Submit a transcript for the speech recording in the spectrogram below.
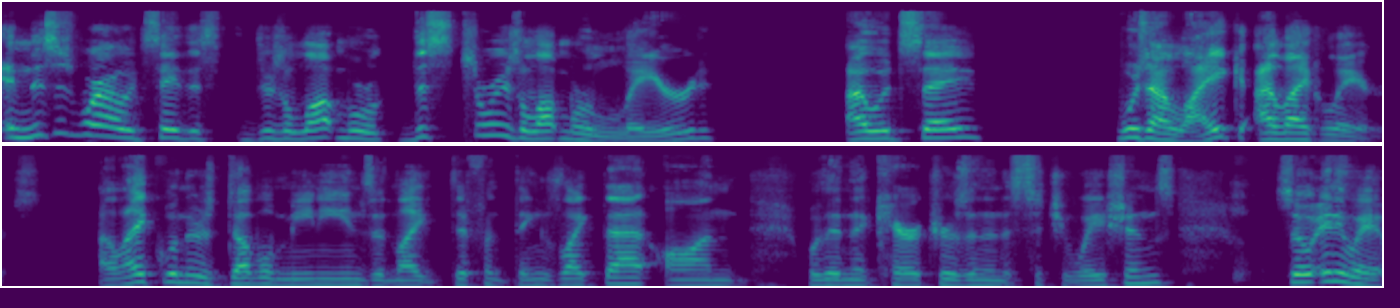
and this is where I would say this. There's a lot more. This story is a lot more layered. I would say, which I like. I like layers. I like when there's double meanings and like different things like that on within the characters and in the situations. So anyway,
